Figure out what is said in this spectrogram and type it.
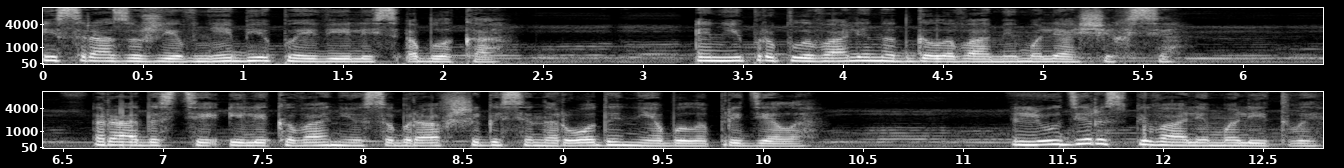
И сразу же в небе появились облака – они проплывали над головами молящихся. Радости и ликованию собравшегося народа не было предела. Люди распевали молитвы.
